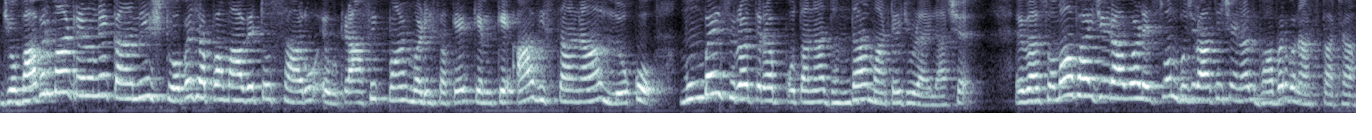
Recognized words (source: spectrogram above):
જો બાબરમાં ટ્રેનોને કામે સ્ટોપેજ આપવામાં આવે તો સારું એવું ટ્રાફિક પણ મળી શકે, કેમ કે આ વિસ્તારના લોકો મુંબઈ, સુરત તરફ પોતાના ધંધા માટે જોડાયેલા છે. એવા Somabhai J Raval S one Gujarati channel Bhabar Banaskantha.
